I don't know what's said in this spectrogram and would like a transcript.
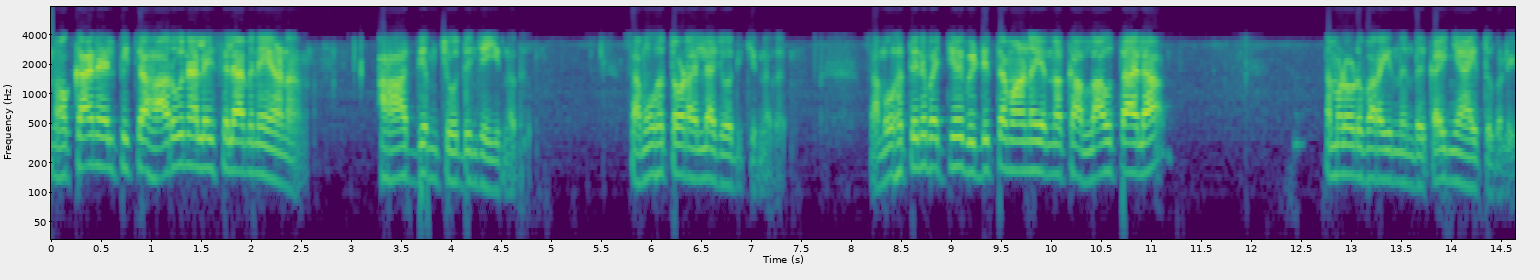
നോക്കാൻ ഏൽപ്പിച്ച ഹാറൂൻ അലൈഹി സ്വലാമിനെയാണ് ആദ്യം ചോദ്യം ചെയ്യുന്നത്. സമൂഹത്തോടല്ല ചോദിക്കുന്നത്. സമൂഹത്തിന് പറ്റിയ വിഡിത്തമാണ് എന്നൊക്കെ അള്ളാഹു താല നമ്മളോട് പറയുന്നുണ്ട് കഴിഞ്ഞ ആയത്തുകളിൽ.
